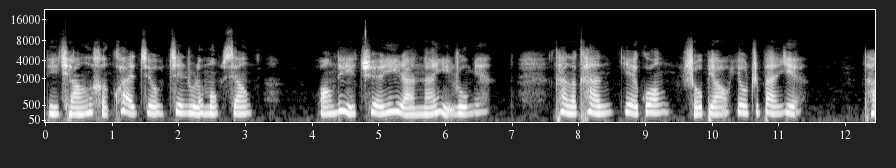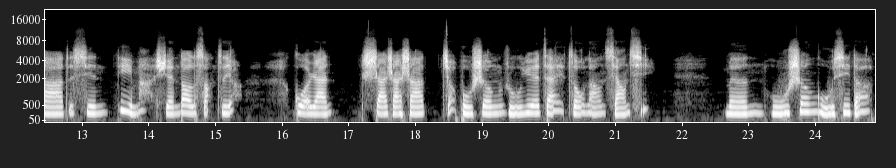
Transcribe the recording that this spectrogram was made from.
李强很快就进入了梦乡，王丽却依然难以入眠。看了看夜光手表，又至半夜，他的心立马悬到了嗓子眼儿。果然，沙沙沙。脚步声如约在走廊响起，门无声无息地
